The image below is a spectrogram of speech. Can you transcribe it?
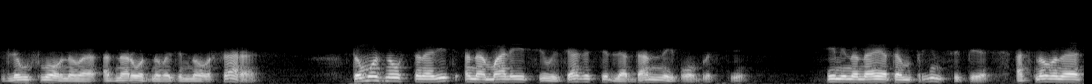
для условного однородного земного шара, то можно установить аномалии силы тяжести для данной области. Именно на этом принципе основана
